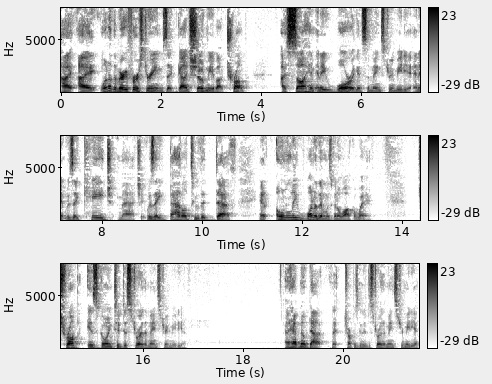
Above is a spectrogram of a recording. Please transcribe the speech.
I, I one of the very first dreams that God showed me about Trump, I saw him in a war against the mainstream media, and it was a cage match. It was a battle to the death, and only one of them was going to walk away. Trump is going to destroy the mainstream media. I have no doubt that Trump is going to destroy the mainstream media.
